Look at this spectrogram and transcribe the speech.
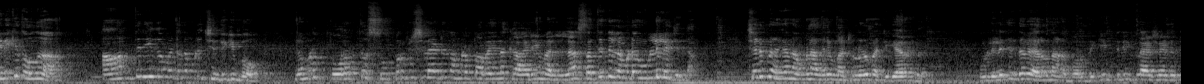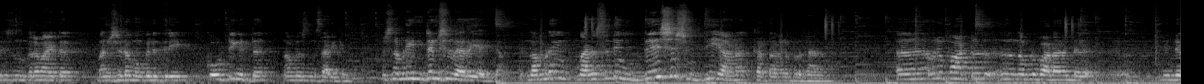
എനിക്ക് തോന്നുക ആന്തരികമായിട്ട് നമ്മൾ ചിന്തിക്കുമ്പോൾ നമ്മൾ പുറത്ത് സൂപ്പർഫിഷ്യലായിട്ട് നമ്മൾ പറയുന്ന കാര്യമല്ല സത്യത്തിൽ നമ്മുടെ ഉള്ളിലെ ചിന്ത. ചിലപ്പോഴൊക്കെ നമ്മൾ അങ്ങനെ മറ്റുള്ളവർ പറ്റിക്കാറുണ്ട്. ഉള്ളിലെ ചിന്ത വേറെ ഒന്നാണ് പുറത്തേക്ക് ഇത്തിരി ഫ്ലാഷ് ആയിട്ട് ഇത്തിരി സുന്ദരമായിട്ട് മനുഷ്യരുടെ മുമ്പിൽ ഇത്തിരി കോട്ടിങ് ഇട്ട് നമ്മൾ സംസാരിക്കും. പക്ഷെ നമ്മുടെ ഇന്റൻഷൻ വേറെ ആയിരിക്കാം. നമ്മുടെ മനസ്സിന്റെ ഉദ്ദേശ ശുദ്ധിയാണ് കർത്താവിന് പ്രധാനം. ഒരു പാട്ട് നമ്മൾ പാടാറുണ്ട്. നിന്റെ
